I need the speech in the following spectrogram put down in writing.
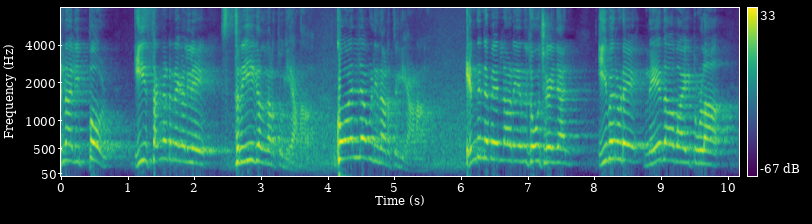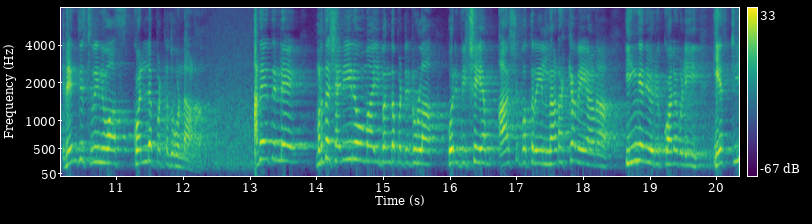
എന്നാൽ ഇപ്പോൾ ഈ സംഘടനകളിലെ സ്ത്രീകൾ നടത്തുകയാണ് കൊല്ലവിളി നടത്തുകയാണ്. എന്തിന്റെ പേരിലാണ് എന്ന് ചോദിച്ചു കഴിഞ്ഞാൽ ഇവരുടെ നേതാവായിട്ടുള്ള രഞ്ജിത് ശ്രീനിവാസ് കൊല്ലപ്പെട്ടതുകൊണ്ടാണ്. അദ്ദേഹത്തിന്റെ മൃതശരീരവുമായി ബന്ധപ്പെട്ടിട്ടുള്ള ഒരു വിഷയം ആശുപത്രിയിൽ നടക്കവെയാണ് ഇങ്ങനെ ഒരു കൊലവിളി എസ് ടി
